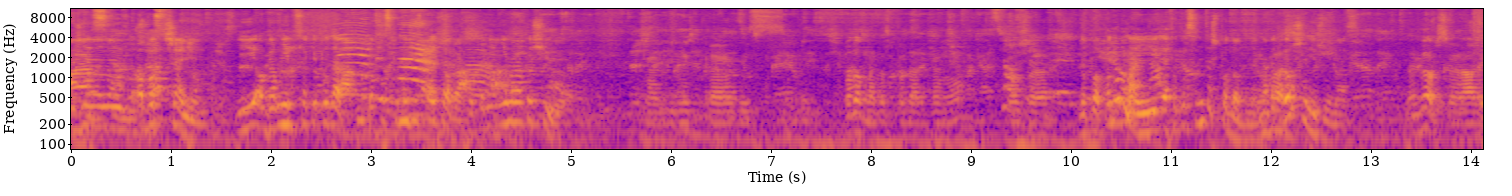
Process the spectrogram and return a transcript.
różnym obostrzeniom i ogromnie wysokie podatki. To wszystko musi splajtować, bo to nie, nie ma na to siły. A w innych krajach jest podobna gospodarka, nie? To, że No po, podobna i efekty są też podobne, nawet gorsze niż u nas. Najgorsze, ale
